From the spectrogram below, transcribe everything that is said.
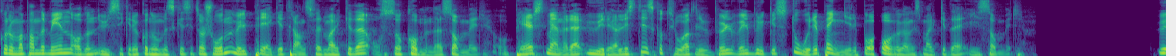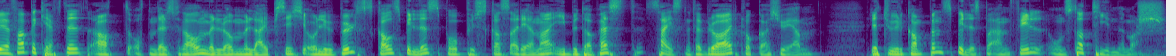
Koronapandemien og den usikre økonomiske situasjonen vil prege transfermarkedet også kommende sommer, og Pairs mener det er urealistisk å tro at Liverpool vil bruke store penger på overgangsmarkedet i sommer. Uefa bekreftet at åttendelsfinalen mellom Leipzig og Liverpool skal spilles på Puskas Arena i Budapest 16.2 klokka 21. Returkampen spilles på Anfield onsdag 10. mars.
